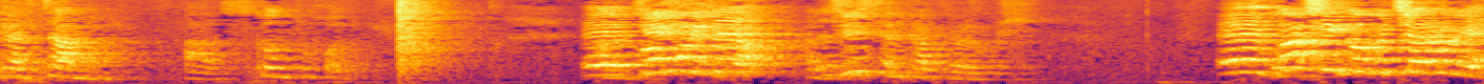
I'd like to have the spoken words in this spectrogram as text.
wracamy. A skąd pochodzisz? E, a, gdzie ten, a, gdzie jest ten kapelusz? E, właśnie go wyciaruję.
